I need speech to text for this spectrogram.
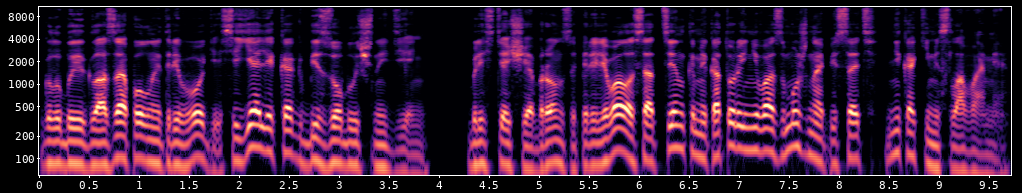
Голубые глаза, полные тревоги, сияли, как безоблачный день. Блестящая бронза переливалась оттенками, которые невозможно описать никакими словами.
